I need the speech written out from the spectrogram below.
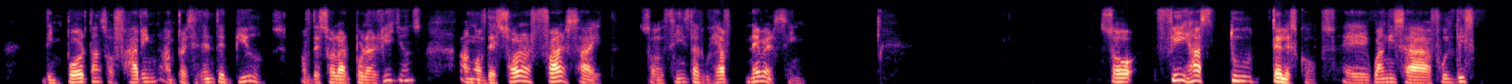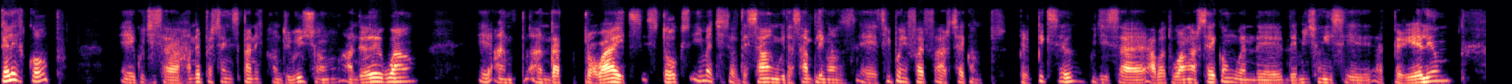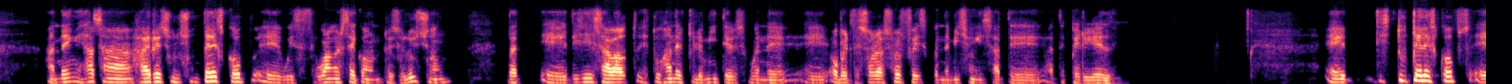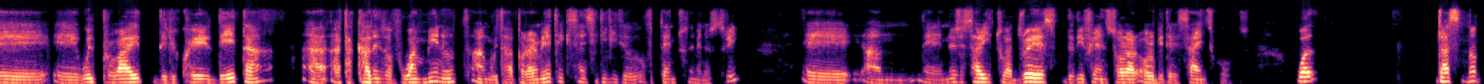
the importance of having unprecedented views of the solar polar regions and of the solar far side. So things that we have never seen. So PHI has two telescopes. Uh, one is a full disk telescope, which is a 100% Spanish contribution, and the other one, Eh, and, and that provides Stokes images of the sun with a sampling of eh, 3.5 arc seconds per pixel, which is uh, about one arc second when the, the mission is eh, at perihelion. And then it has a high resolution telescope with one arc second resolution but uh, this is about 200 kilometers when the uh, over the solar surface when the mission is at the at the perihelion. Uh, these two telescopes will provide the required data at a cadence of one minute and with a polarimetric sensitivity of 10 to the minus 3 and necessary to address the different solar orbiter science goals. Well, that's not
